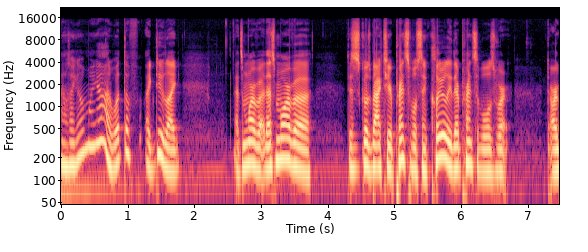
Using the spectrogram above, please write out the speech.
I was like, oh my god, what the f-? like, dude, like that's more of a that's more of a this goes back to your principles, and clearly their principles were are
